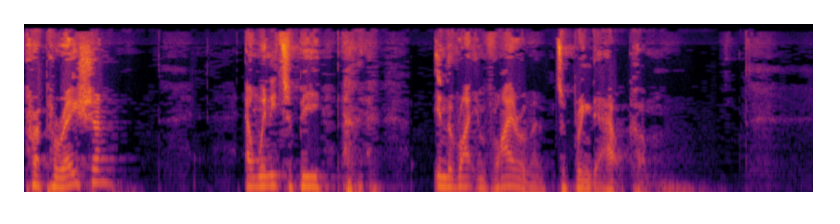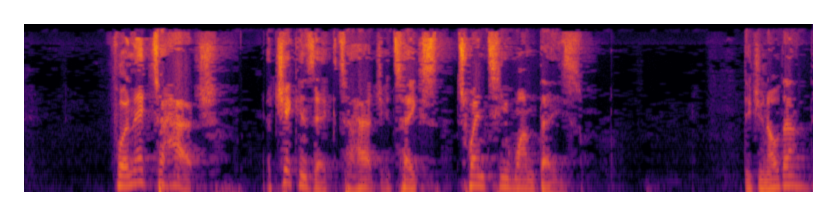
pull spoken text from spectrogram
preparation, and we need to be in the right environment to bring the outcome. For an egg to hatch, a chicken's egg to hatch, it takes 21 days. Did you know that?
